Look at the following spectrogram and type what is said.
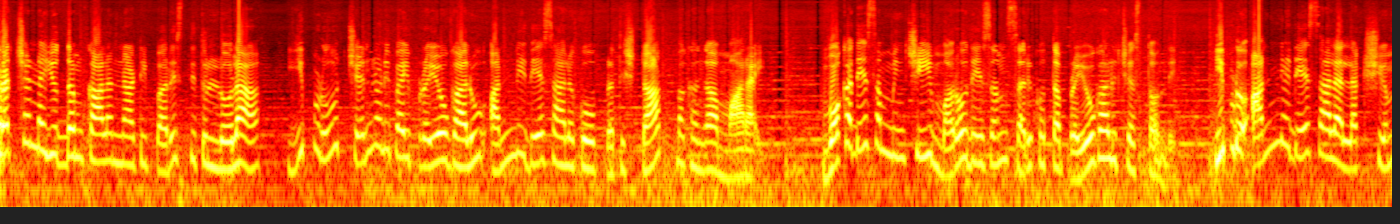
ప్రచ్ఛన్న యుద్ధం కాలం నాటి పరిస్థితుల్లోలా ఇప్పుడు చంద్రునిపై ప్రయోగాలు అన్ని దేశాలకు ప్రతిష్టాత్మకంగా మారాయి. ఒక దేశం మించి మరో దేశం సరికొత్త ప్రయోగాలు చేస్తోంది. ఇప్పుడు అన్ని దేశాల లక్ష్యం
